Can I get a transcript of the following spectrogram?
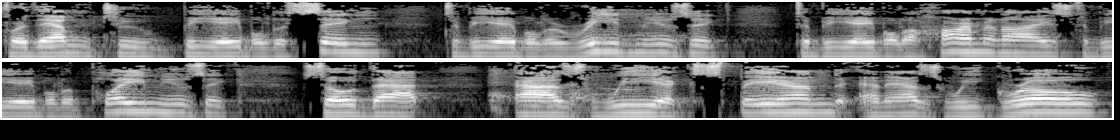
for them to be able to sing, to be able to read music, to be able to harmonize, to be able to play music, so that as we expand and as we grow,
